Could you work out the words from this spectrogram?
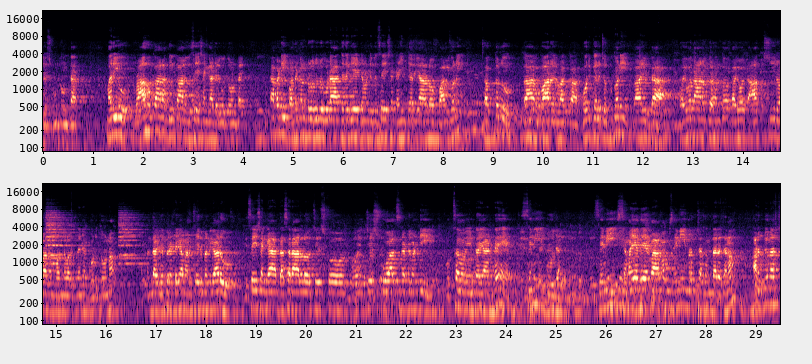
చేసుకుంటూ ఉంటారు. మరియు రాహుకాల దీపాలు విశేషంగా జరుగుతూ ఉంటాయి. కాబట్టి ఈ పదకొండు రోజులు కూడా జరిగేటువంటి విశేష కైంకర్యాలలో పాల్గొని భక్తులు వారి యొక్క కోరికలు చెప్పుకొని వారి యొక్క భగవతానుగ్రహంతో భగవత్ ఆశీర్వాదం పొందవలసిందిగా కోరుతున్నాం ఇందాక అందాక చెప్పినట్టుగా మన చైర్మన్ గారు విశేషంగా దసరాలలో చేసుకో చేసుకోవాల్సినటువంటి ఉత్సవం ఏంటయ్యా అంటే శని పూజ. శని శమయదే పాపం శని వృక్ష సందర్శనం. అర్జునశ్చ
